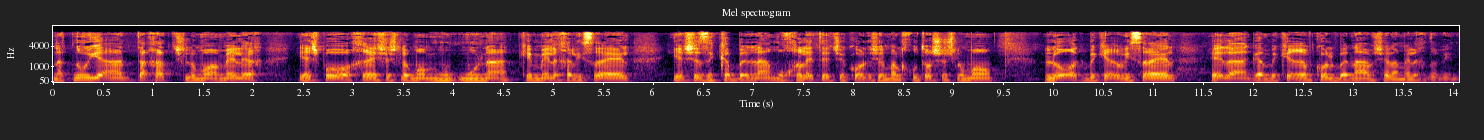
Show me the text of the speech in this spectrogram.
נתנו יד תחת שלמה המלך. יש פה, אחרי ששלמה מונה כמלך על ישראל, יש איזו קבלה מוחלטת של, כל, של מלכותו של שלמה, לא רק בקרב ישראל, אלא גם בקרב כל בניו של המלך דוד.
